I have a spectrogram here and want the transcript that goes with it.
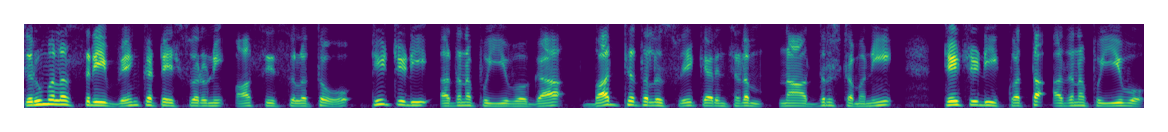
తిరుమల శ్రీ వెంకటేశ్వరుని ఆశీస్సులతో టీటీడీ అదనపు ఈవోగా బాధ్యతలు స్వీకరించడం నా అదృష్టమని టీటీడీ కొత్త అదనపు ఈవో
